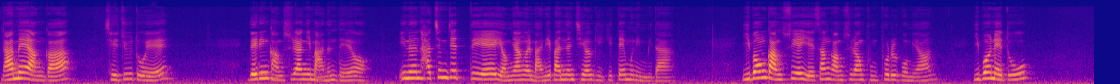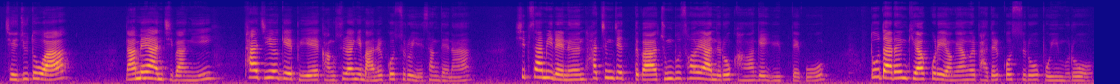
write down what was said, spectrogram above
남해안과 제주도에 내린 강수량이 많은데요. 이는 하층 제트의 영향을 많이 받는 지역이기 때문입니다. 이번 강수의 예상 강수량 분포를 보면 이번에도 제주도와 남해안 지방이 타 지역에 비해 강수량이 많을 것으로 예상되나 13일에는 하층 제트가 중부 서해안으로 강하게 유입되고 또 다른 기압골의 영향을 받을 것으로 보이므로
